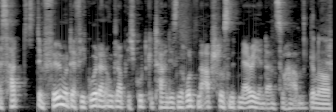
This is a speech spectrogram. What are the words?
es hat dem Film und der Figur dann unglaublich gut getan, diesen runden Abschluss mit Marion dann zu haben. Genau.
